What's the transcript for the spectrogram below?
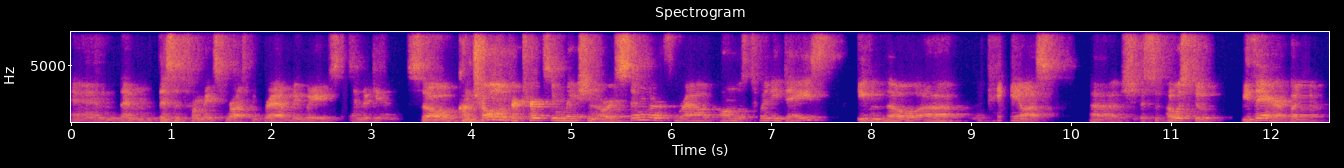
And then this is for mixed Rossby gravity waves and again. So control and perturb simulation are similar throughout almost 20 days, even though uh, chaos uh, is supposed to be there. But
